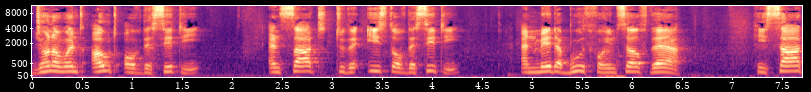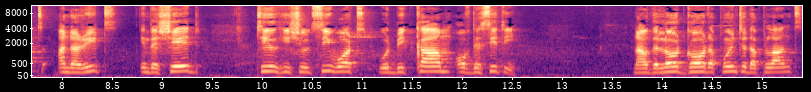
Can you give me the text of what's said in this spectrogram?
Jonah went out of the city and sat to the east of the city and made a booth for himself there. He sat under it in the shade till he should see what would become of the city. Now the Lord God appointed a plant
